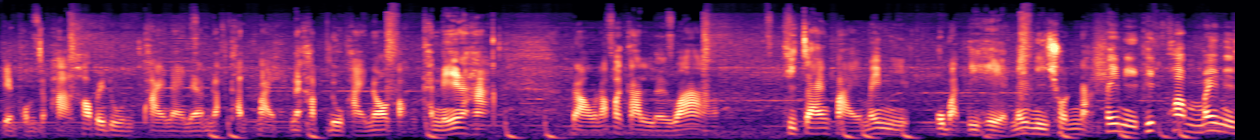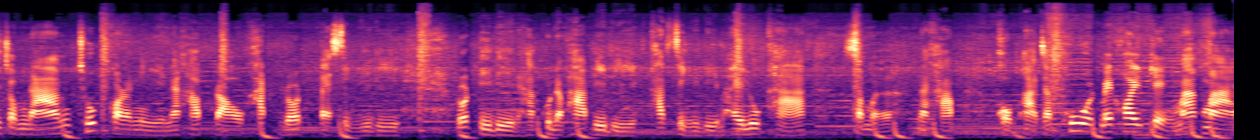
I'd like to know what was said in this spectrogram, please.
เดี๋ยวผมจะพาเข้าไปดูภายในในลำดับถัดไปนะครับดูภายนอกก่อนคันนี้นะฮะเรารับประกันเลยว่าที่แจ้งไปไม่มีอุบัติเหตุ ไม่มีชนหนัก ไม่มีพลิกคว่ำไม่มีจมน้ำทุกกรณีนะครับเราคัดรถแต่สิ่งดีๆ รถดีๆนะครับคุณภาพดีๆ คัดสิ่งดีๆมาให้ลูกค้าเสมอนะครับ ผมอาจจะพูดไม่ค่อยเก่งมากมาย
